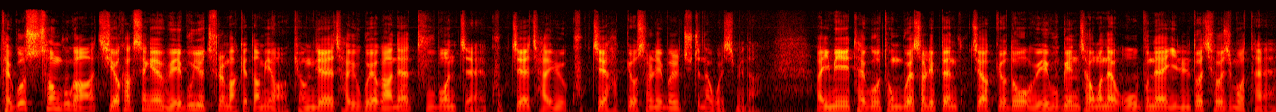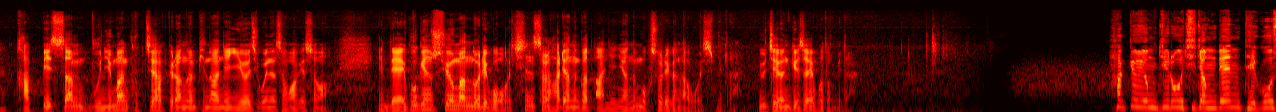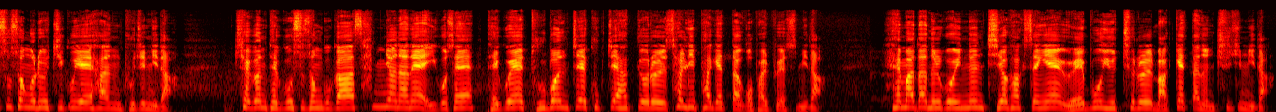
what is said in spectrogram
대구 수성구가 지역 학생의 외부 유출을 막겠다며 경제 자유구역 안에 두 번째 국제 자유, 국제 학교 설립을 추진하고 있습니다. 이미 대구 동구에 설립된 국제학교도 외국인 정원의 5분의 1도 채우지 못해 값비싼 무늬만 국제학교라는 비난이 이어지고 있는 상황에서 내국인 수요만 노리고 신설하려는 것 아니냐는 목소리가 나오고 있습니다. 유재현 기자의 보도입니다. 학교 용지로 지정된 대구 수성의료 지구의 한 부지입니다. 최근 대구 수성구가 3년 안에 이곳에 대구의 두 번째 국제학교를 설립하겠다고 발표했습니다. 해마다 늘고 있는 지역 학생의 외부 유출을 막겠다는 취지입니다.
